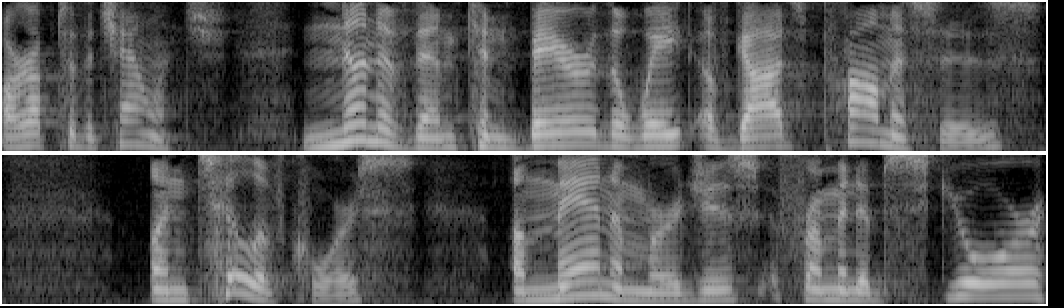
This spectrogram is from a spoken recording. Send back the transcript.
are up to the challenge. None of them can bear the weight of God's promises until, of course, a man emerges from an obscure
